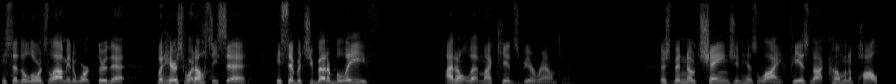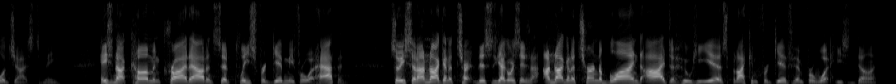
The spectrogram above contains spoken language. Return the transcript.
He said, The Lord's allowed me to work through that. But here's what else he said He said, But you better believe I don't let my kids be around him. There's been no change in his life. He has not come and apologized to me. He's not come and cried out and said, Please forgive me for what happened. So he said, I'm not going to turn, this is what he said, I'm not going to turn a blind eye to who he is, but I can forgive him for what he's done.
